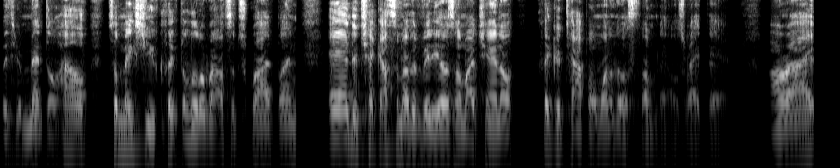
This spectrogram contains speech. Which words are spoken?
with your mental health. So make sure you click the little round subscribe button. And to check out some other videos on my channel, click or tap on one of those thumbnails right there. All right?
